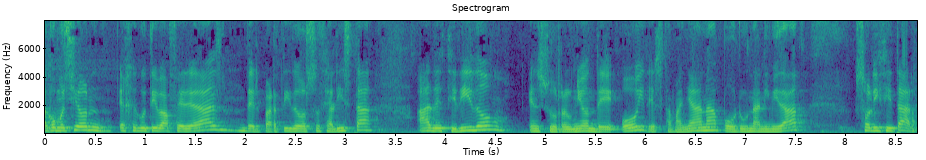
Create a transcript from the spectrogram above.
La Comisión Ejecutiva Federal del Partido Socialista ha decidido en su reunión de hoy, de esta mañana, por unanimidad, solicitar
